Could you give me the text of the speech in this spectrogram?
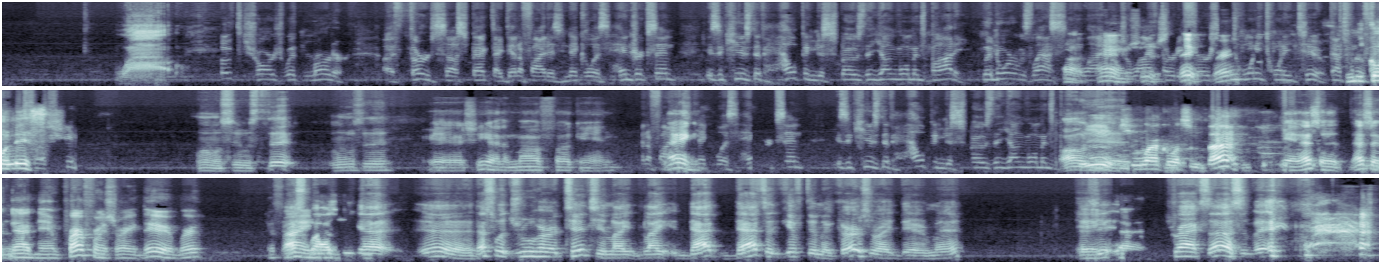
Wow. both charged with murder. A third suspect, identified as Nicholas Hendrickson, is accused of helping dispose the young woman's body. Lenore was last seen Oh, alive dang, on July was 31st, thick, 2022. That's when her Look this. says she Let me see what's thick. Let me see. Yeah, she had a motherfucking Identified as. Nicholas Hendrickson is accused of helping dispose the young woman's Oh yeah. she working with some thing. Yeah, that's a that's a goddamn preference right there, bro. If I That's ain't why she got yeah, that's what drew her attention. Like like that that's a gift and a curse right there, man. yeah, 'Cause you it tracks us, man. yeah,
